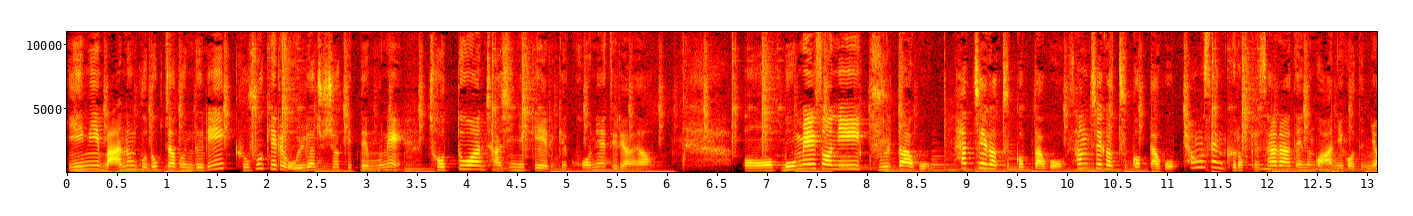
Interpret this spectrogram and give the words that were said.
이미 많은 구독자분들이 그 후기를 올려주셨기 때문에 저 또한 자신 있게 이렇게 권해드려요. 어, 몸에선이 굵다고 하체가 두껍다고 상체가 두껍다고 평생 그렇게 살아야 되는 거 아니거든요.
